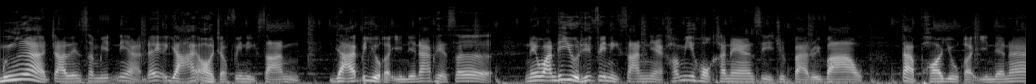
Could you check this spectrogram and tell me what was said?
เมื่อจาเลนสมิธเนี่ยได้ย้ายออกจากฟินิกซันย้ายไปอยู่กับอินเดียนาเพเซอร์ในวันที่อยู่ที่ฟินิกซันเนี่ยเขามี 6 คะแนน 4.8 รีบาวด์แต่พออยู่กับอินเดียนา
